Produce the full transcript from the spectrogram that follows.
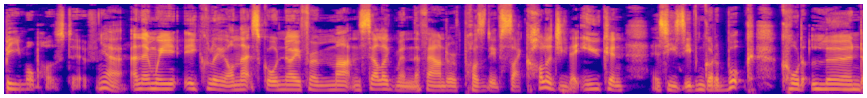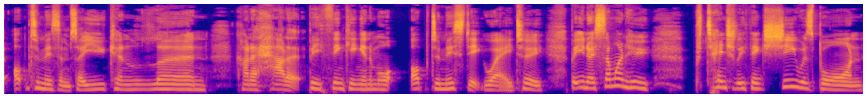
be more positive. Yeah. And then we equally on that score know from Martin Seligman, the founder of positive psychology, that you can, as he's even got a book called Learned Optimism. So you can learn kind of how to be thinking in a more optimistic way too. But you know, someone who potentially thinks she was born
